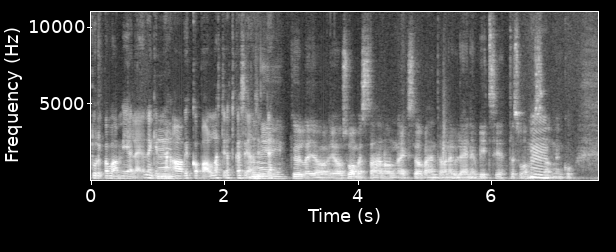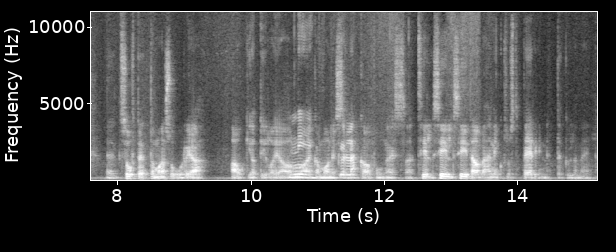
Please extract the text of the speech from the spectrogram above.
Tulipa vaan mieleen jotenkin Mm. nämä aavikkopallot, jotka siellä sitten Niin, kyllä joo. joo. Suomessahan on, eikö se ole vähän tämmöinen yleinen vitsi, että Suomessa Mm. on niin kuin, suhteettoman suuria aukiotiloja ollut Niin, aika monissa kyllä. kaupungeissa. Et sil, sil, siitä on vähän niin kuin sellaista perinnettä kyllä meillä.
